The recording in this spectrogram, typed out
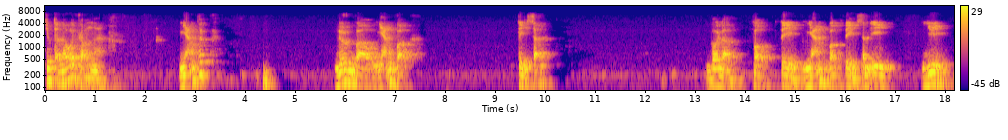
chúng ta nói rằng nhãn thức nương vào nhãn vật thì sanh, gọi là vật tiền nhãn vật tiền sanh y. Duyên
